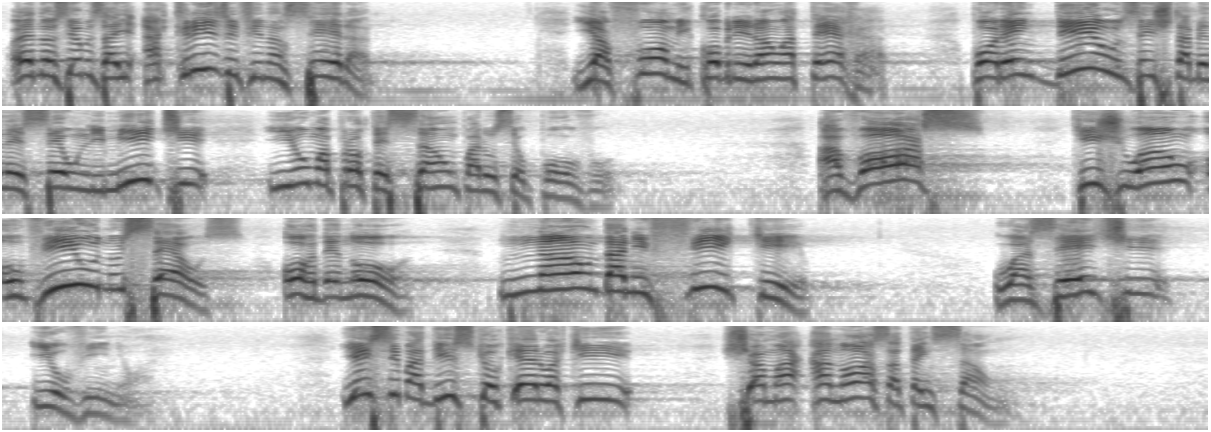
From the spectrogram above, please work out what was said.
olha, nós vemos aí a crise financeira e a fome cobrirão a terra. Porém, Deus estabeleceu um limite e uma proteção para o seu povo. A voz que João ouviu nos céus ordenou: não danifique o azeite e o vinho. E em cima disso que eu quero aqui chamar a nossa atenção.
